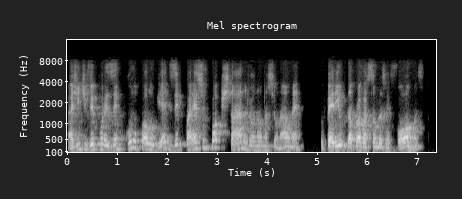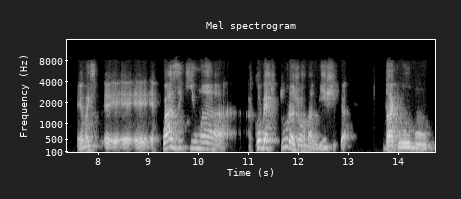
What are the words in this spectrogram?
a gente vê, por exemplo, como o Paulo Guedes, ele parece um popstar no Jornal Nacional, né? No período da aprovação das reformas, é, uma, é, é, é, é quase que uma cobertura jornalística da Globo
